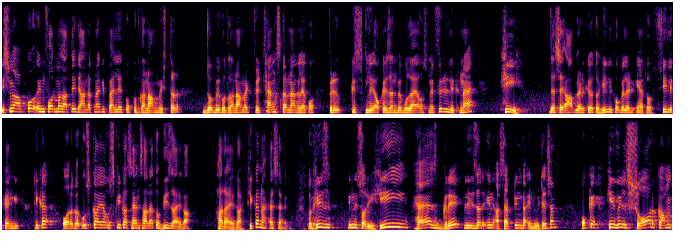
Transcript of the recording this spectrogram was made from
इसमें आपको इनफॉर्मल आते ही ध्यान रखना कि पहले तो खुद का नाम मिस्टर, जो भी खुद का नाम है, फिर थैंक्स करना अगले को, फिर किस लिए ओकेजन पे बुलाया उसने, फिर लिखना है ही जैसे आप लड़के हो तो ही लिखोगे, लड़के हैं तो सी लिखेंगी, ठीक है? और अगर उसका या उसकी का सेंस आ रहा है तो हिज आएगा हर आएगा, ठीक है ना? ऐसे आएगा। तो his in sorry he has great pleasure in accepting the invitation okay he will sure come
